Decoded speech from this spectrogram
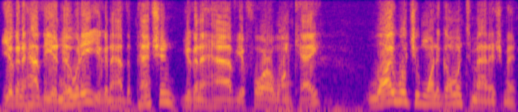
you're going to have the annuity, you're going to have the pension, you're going to have your 401k. Why would you want to go into management?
